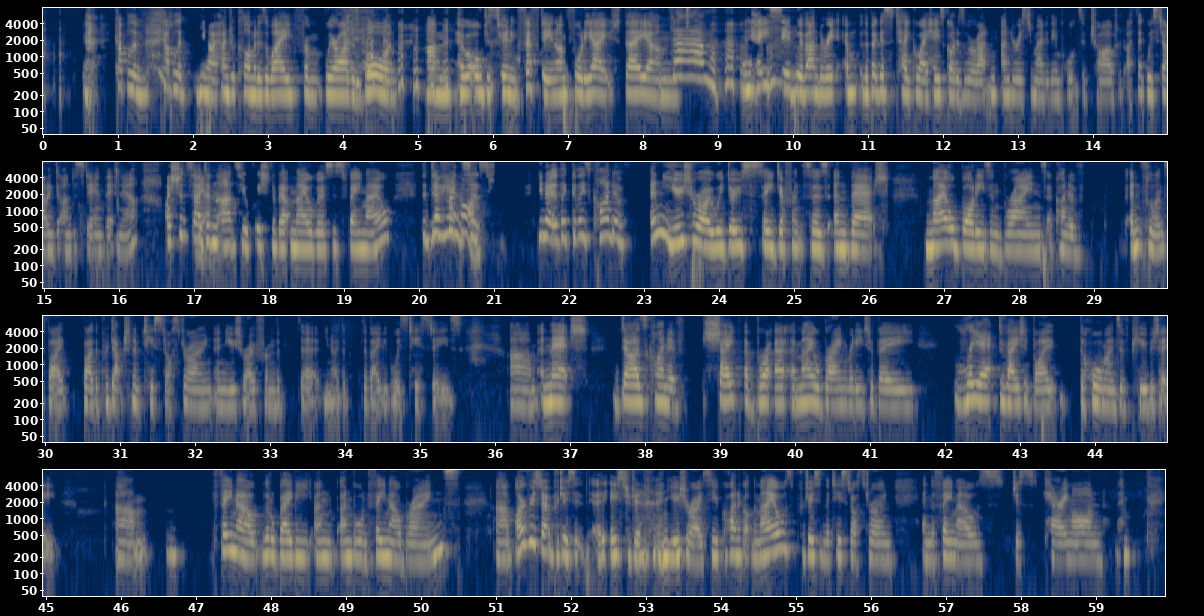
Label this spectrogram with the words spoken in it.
couple of couple of you know 100 kilometers away from where I was born um, who are all just turning 50 and I'm 48 they um damn! and he said we've under um, the biggest takeaway he's got is we're underestimated the importance of childhood. I think we're starting to understand that now. I should say yeah. I didn't answer your question about male versus female. The difference no, yeah, is you know the, these kind of in utero we do see differences in that male bodies and brains are kind of influenced by by the production of testosterone in utero from the, the you know the, the baby boy's testes, um, and that does kind of shape a, a male brain ready to be reactivated by the hormones of puberty. Um, female little baby un, unborn female brains um, ovaries don't produce estrogen in utero, so you've kind of got the males producing the testosterone and the females just carrying on.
